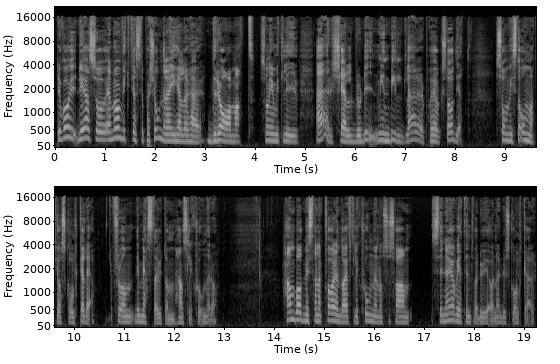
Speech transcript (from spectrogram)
det, var ju, det är alltså en av de viktigaste personerna i hela det här dramat som är mitt liv är Kjell Brodin, min bildlärare på högstadiet. Som visste om att jag skolkade från det mesta utom hans lektioner. Då. Han bad mig stanna kvar en dag efter lektionen och så sa han Sina, jag vet inte vad du gör när du skolkar.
